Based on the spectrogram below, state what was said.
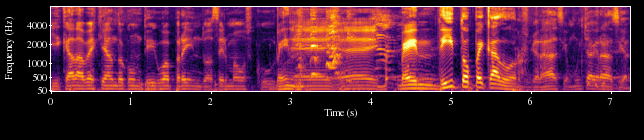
Y cada vez que ando contigo aprendo a ser más oscuro. Ben- Ey, ey. Bendito pecador. Gracias, muchas gracias.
